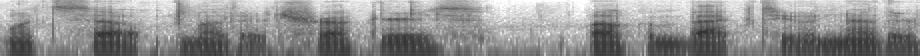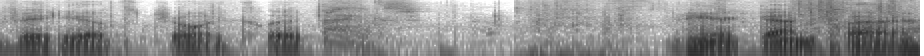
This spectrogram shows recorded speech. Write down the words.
What's up, mother truckers? Welcome back to another video of the Joy Clips. Thanks. I hear gunfire.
